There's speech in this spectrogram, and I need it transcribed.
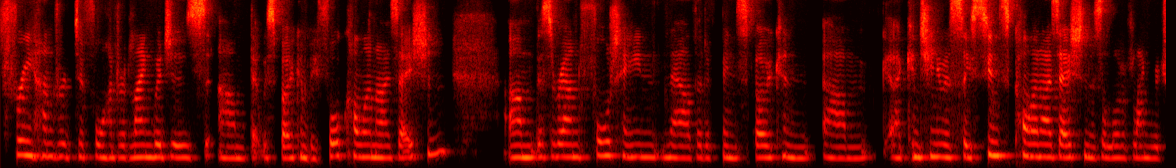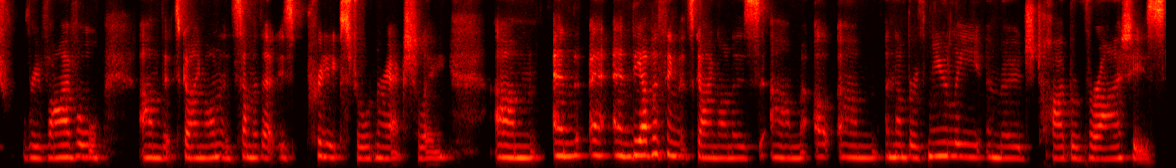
300 to 400 languages um, that were spoken before colonisation. Um, there's around 14 now that have been spoken um, uh, continuously since colonisation. There's a lot of language revival um, that's going on, and some of that is pretty extraordinary, actually. Um, and, and the other thing that's going on is um, a, um, a, number of newly emerged hybrid varieties.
